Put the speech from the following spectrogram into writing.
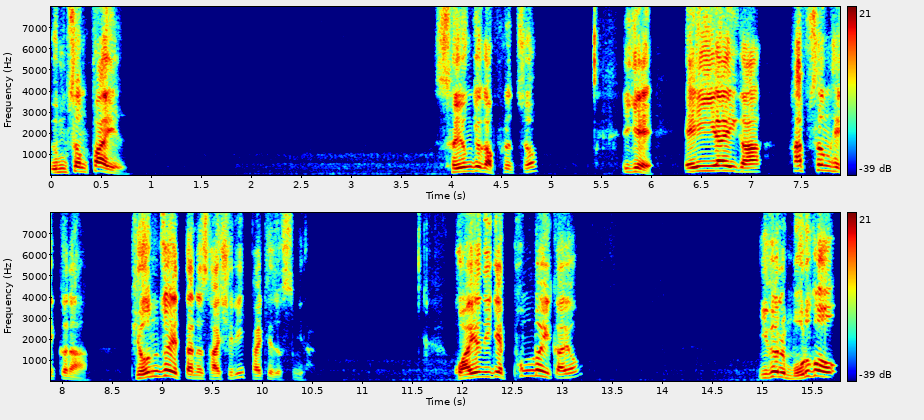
음성 파일 서영교가 풀었죠. 이게 AI가 합성했거나 변조했다는 사실이 밝혀졌습니다. 과연 이게 폭로일까요? 이거를 모르고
